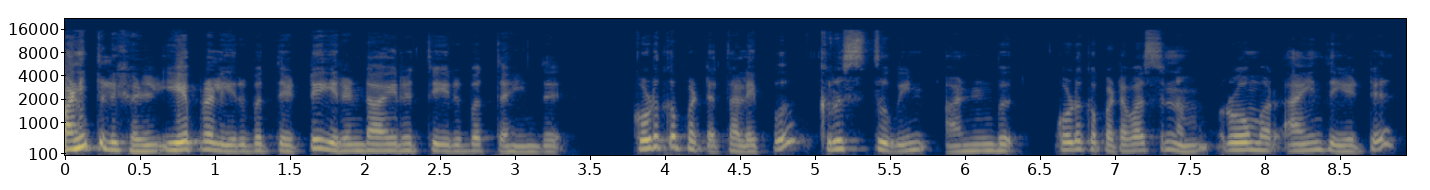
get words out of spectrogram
பணித்துளிகள் ஏப்ரல் இருபத்தெட்டு இரண்டாயிரத்தி இருபத்தைந்து. கொடுக்கப்பட்ட தலைப்பு கிறிஸ்துவின் அன்பு. கொடுக்கப்பட்ட வசனம் ரோமர் ஐந்து எட்டு.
